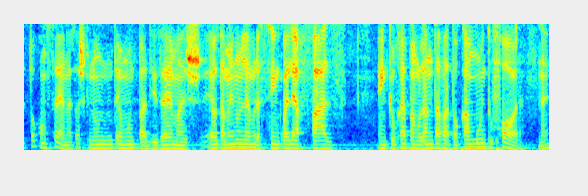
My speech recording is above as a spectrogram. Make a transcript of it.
Estou com cenas, acho que não, não tenho muito para dizer, mas eu também não lembro assim qual é a fase em que o rap angolano estava a tocar muito fora, né?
